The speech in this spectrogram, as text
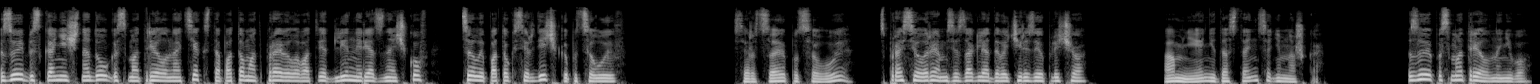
Зоя бесконечно долго смотрела на текст, а потом отправила в ответ длинный ряд значков, целый поток сердечек и поцелуев. «Сердца и поцелуи?» — спросил Рэмзи, заглядывая через ее плечо. «А мне не достанется немножко?» Зоя посмотрела на него.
